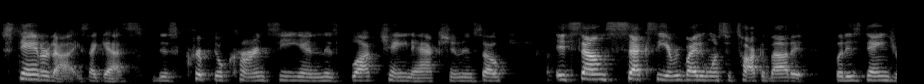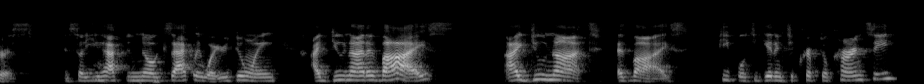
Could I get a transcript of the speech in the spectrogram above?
standardize, I guess, this cryptocurrency and this blockchain action. And so it sounds sexy. Everybody wants to talk about it, but it's dangerous. And so you have to know exactly what you're doing. I do not advise, I do not advise people to get into cryptocurrency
